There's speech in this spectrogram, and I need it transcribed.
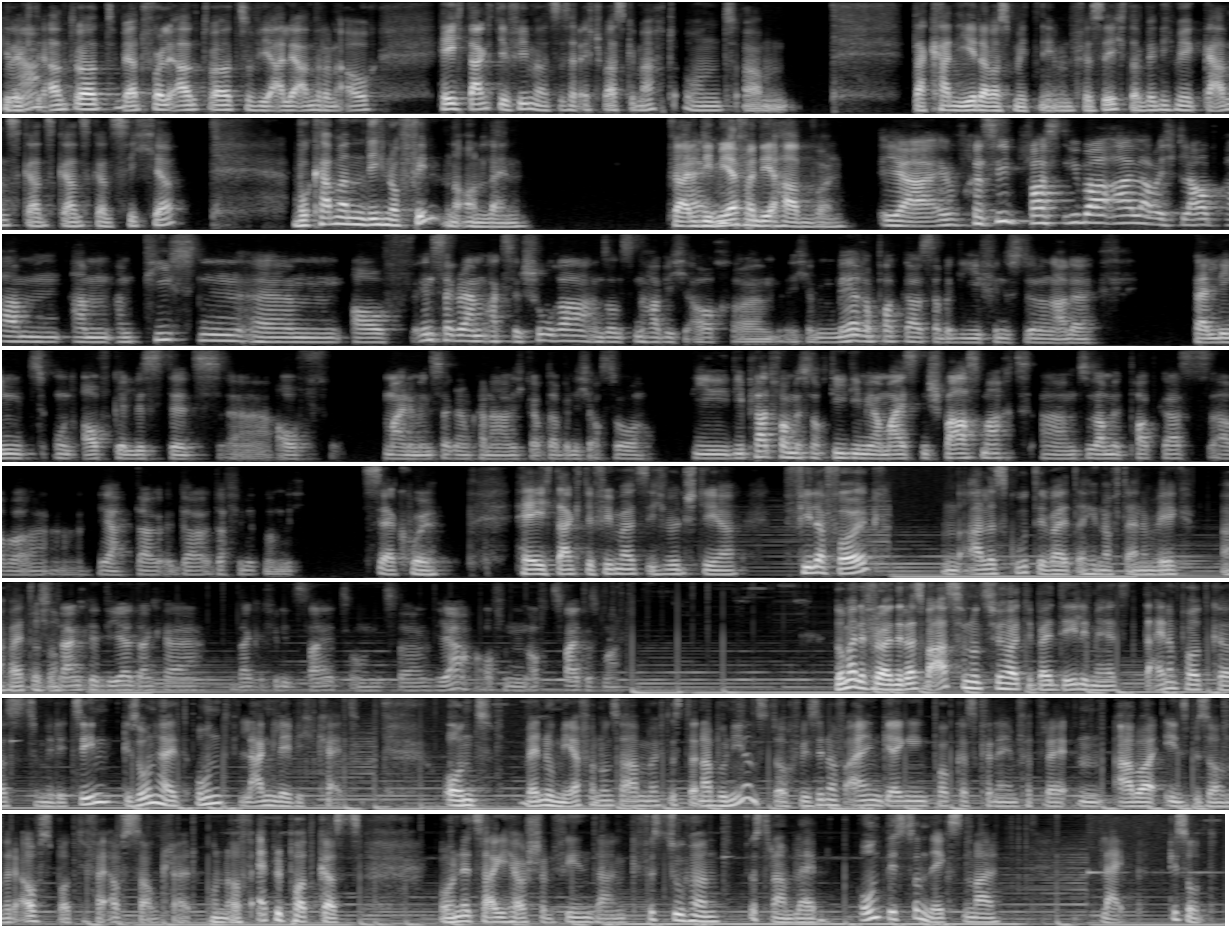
Direkte ja. Antwort, wertvolle Antwort, so wie alle anderen auch. Hey, ich danke dir vielmals, das hat echt Spaß gemacht und ähm, da kann jeder was mitnehmen für sich. Da bin ich mir ganz, ganz, ganz, ganz sicher. Wo kann man dich noch finden online? Für alle, die mehr von dir haben wollen. Ja, im Prinzip fast überall, aber ich glaube am, am, am tiefsten ähm, auf Instagram Axel Schura. Ansonsten habe ich auch, ähm, ich habe mehrere Podcasts, aber die findest du dann alle verlinkt und aufgelistet äh, auf meinem Instagram-Kanal. Ich glaube, da bin ich auch so. Die, die Plattform ist noch die, die mir am meisten Spaß macht, ähm, zusammen mit Podcasts, aber äh, ja, da, da, da findet man mich. Sehr cool. Hey, ich danke dir vielmals. Ich wünsche dir viel Erfolg und alles Gute weiterhin auf deinem Weg. Mach weiter ich so. Danke dir, danke, danke für die Zeit und äh, ja, auf ein, auf ein zweites Mal. So, meine Freunde, das war's von uns für heute bei DailyMed, deinem Podcast zu Medizin, Gesundheit und Langlebigkeit. Und wenn du mehr von uns haben möchtest, dann abonnier uns doch. Wir sind auf allen gängigen Podcast-Kanälen vertreten, aber insbesondere auf Spotify, auf Soundcloud und auf Apple Podcasts. Und jetzt sage ich auch schon vielen Dank fürs Zuhören, fürs Dranbleiben und bis zum nächsten Mal. Bleib gesund.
